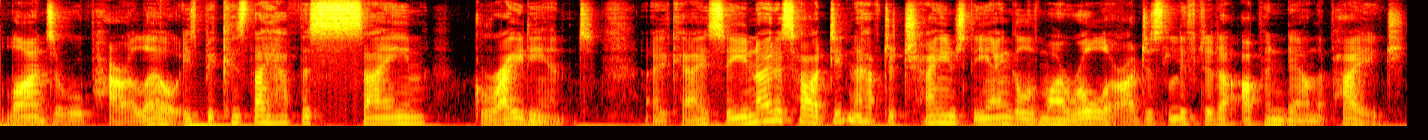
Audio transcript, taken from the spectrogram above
lines are all parallel, is because they have the same gradient. Okay, so you notice how I didn't have to change the angle of my ruler, I just lifted it up and down the page.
